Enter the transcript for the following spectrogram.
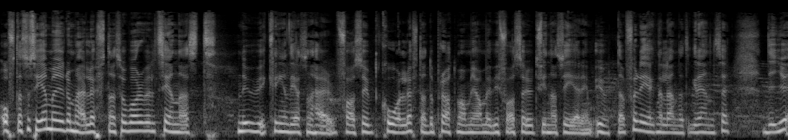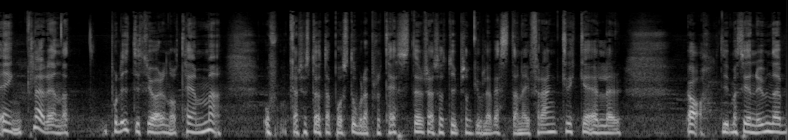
ofta så ser man ju de här löftena, så var det väl senast nu kring en del sådana här fasa ut kollöften, då pratar man om ja, men vi fasar ut finansiering utanför det egna landets gränser. Det är ju enklare än att politiskt göra något hemma och kanske stöta på stora protester, alltså typ som gula västarna i Frankrike eller ja, man ser nu när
